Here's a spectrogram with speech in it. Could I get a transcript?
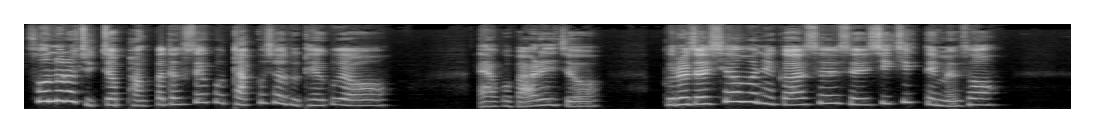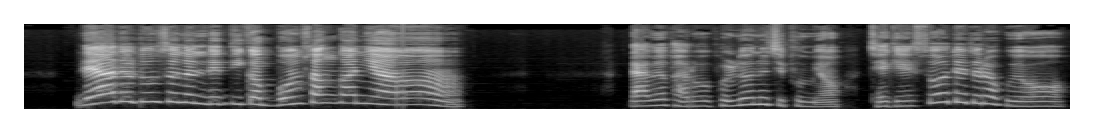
손으로 직접 방바닥 쓸고 닦으셔도 되고요. 라고 말이죠. 그러자 시어머니가 슬슬 씩씩대면서 내 아들 돈 쓰는데 네가 뭔 상관이야. 라며 바로 본론을 짚으며 제게 쏘아대더라고요.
